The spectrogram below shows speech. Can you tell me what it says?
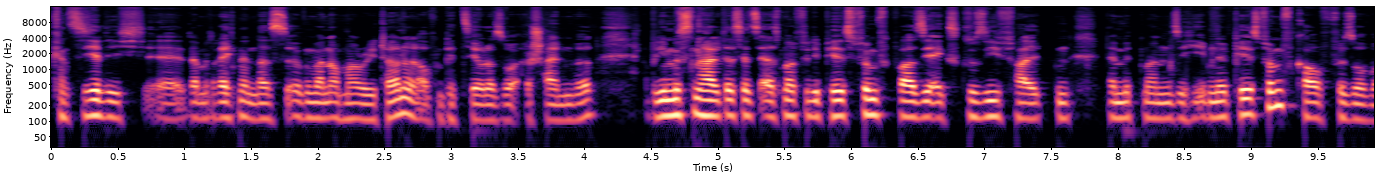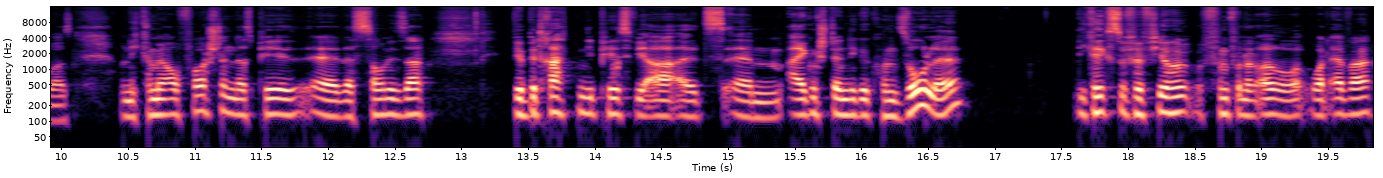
kannst sicherlich äh, damit rechnen, dass irgendwann auch mal Returnal auf dem PC oder so erscheinen wird. Aber die müssen halt das jetzt erstmal für die PS5 quasi exklusiv halten, damit man sich eben eine PS5 kauft für sowas. Und ich kann mir auch vorstellen, dass, P äh, dass Sony sagt, wir betrachten die PSVR als ähm, eigenständige Konsole die kriegst du für 400, 500 Euro, whatever,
